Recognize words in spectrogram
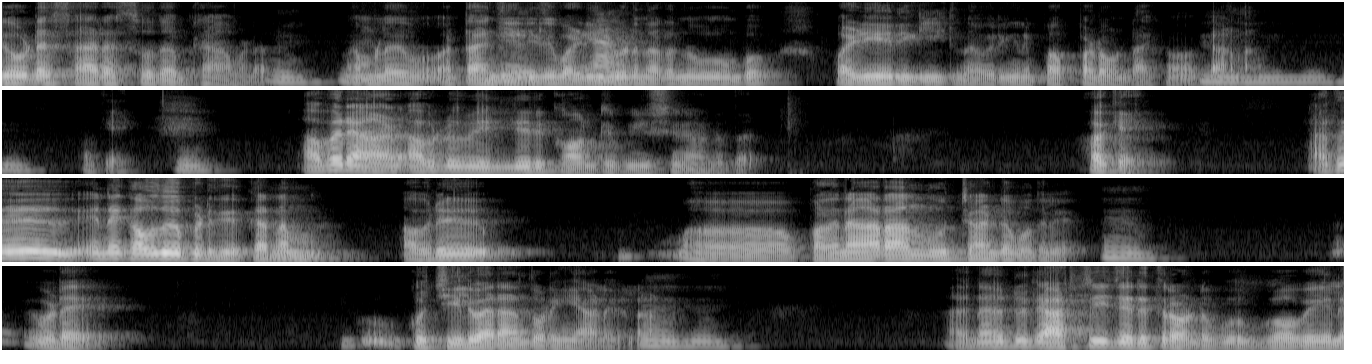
ഗൗഡ സാരസ്വത ബ്രാഹ്മണർ നമ്മൾ മട്ടാഞ്ചേരിയിൽ വഴിയിലൂടെ നടന്നു പോകുമ്പോൾ വഴിയരികിൽ അവരിങ്ങനെ പപ്പടം ഉണ്ടാക്കുന്നത് കാണാം. ഓക്കെ. അവരാണ് അവരുടെ വലിയൊരു കോൺട്രിബ്യൂഷനാണിത് ഓക്കെ അത് എന്നെ കൗതുകപ്പെടുത്തി കാരണം അവർ പതിനാറാം നൂറ്റാണ്ട് മുതൽ ഇവിടെ കൊച്ചിയിൽ വരാൻ തുടങ്ങിയ ആളുകളാണ്. അതിനൊരു രാഷ്ട്രീയ ചരിത്രമുണ്ട്. ഗോവയിൽ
